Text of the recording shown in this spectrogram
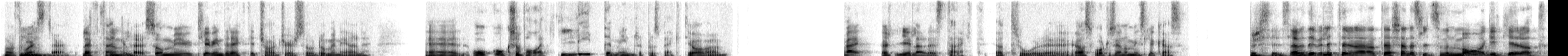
Northwestern, left tackle där, som ju klev in direkt i Chargers och dominerade. Eh, och också var ett lite mindre prospekt. Jag, nej, jag gillar det starkt. Jag tror, eh, jag har svårt att se honom misslyckas. Precis. Det är väl lite det där att jag kändes lite som en magiker. att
